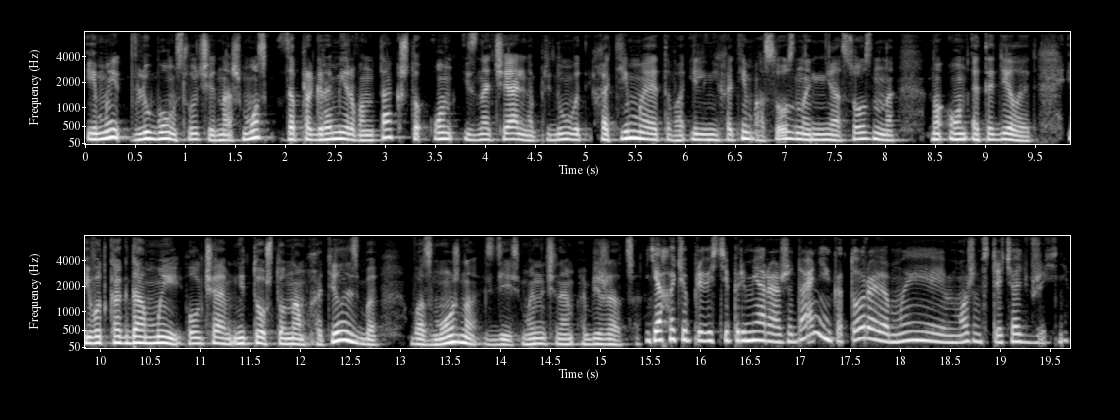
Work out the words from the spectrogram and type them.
и мы в любом случае, наш мозг запрограммирован так, что он изначально придумывает, хотим мы этого или не хотим, осознанно, неосознанно, но он это делает. И вот когда мы получаем не то, что нам хотелось бы, возможно, здесь мы начинаем обижаться. Я хочу привести примеры ожиданий, которые мы можем встречать в жизни.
